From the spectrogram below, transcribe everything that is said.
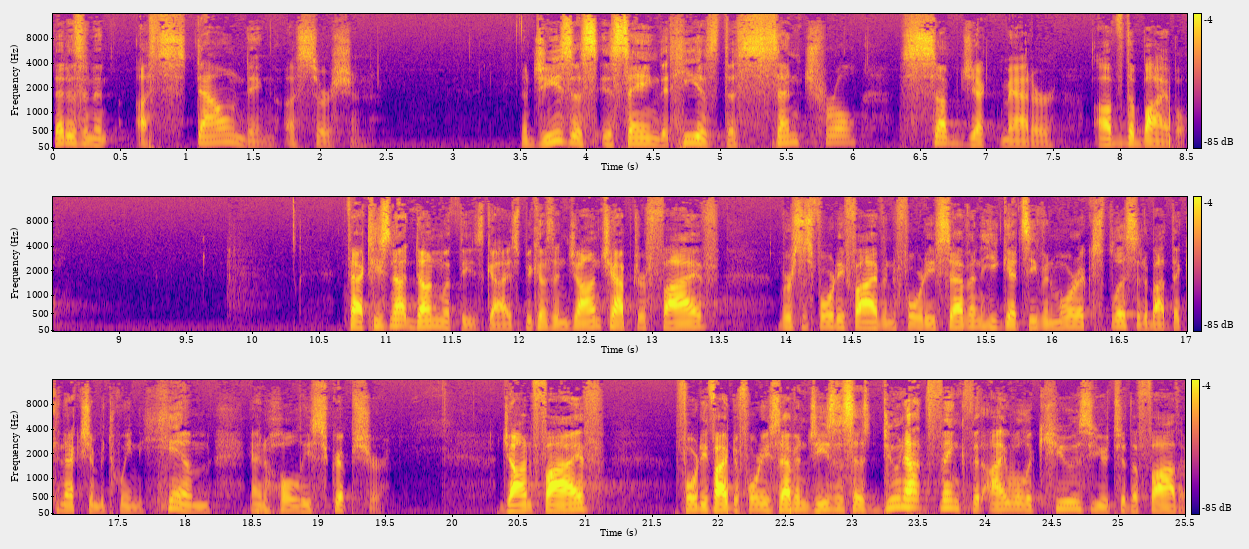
That is an astounding assertion. Now, Jesus is saying that he is the central subject matter of the Bible. Fact, he's not done with these guys because in John chapter 5, verses 45 and 47, he gets even more explicit about the connection between him and Holy Scripture. John 5, 45 to 47, Jesus says, Do not think that I will accuse you to the Father.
